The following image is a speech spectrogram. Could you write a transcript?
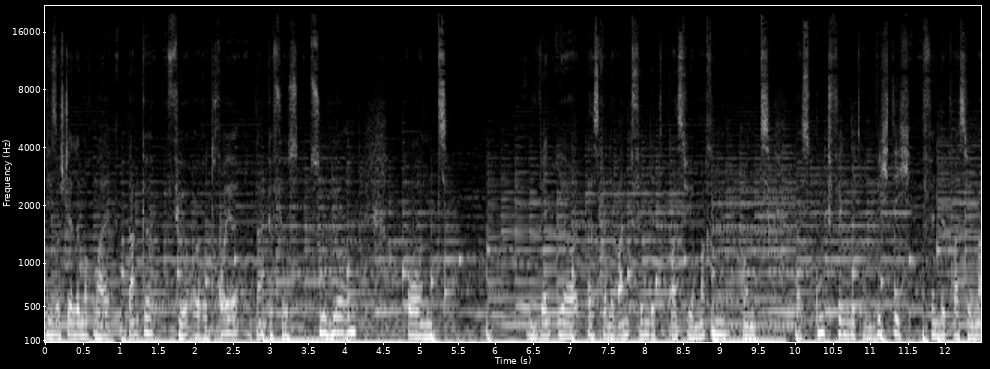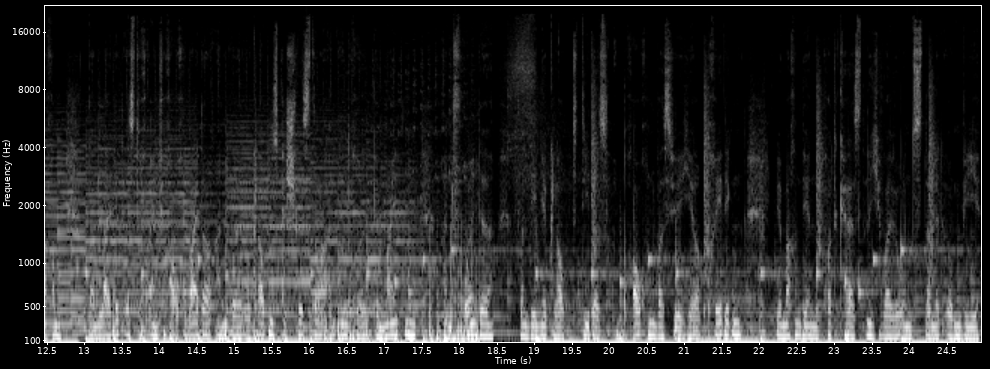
An dieser Stelle nochmal danke für eure Treue, danke fürs Zuhören. Und wenn ihr das relevant findet, was wir machen und das gut findet und wichtig findet, was wir machen, dann leitet es doch einfach auch weiter an eure Glaubensgeschwister, an andere Gemeinden, an Freunde, von denen ihr glaubt, die das brauchen, was wir hier predigen. Wir machen den Podcast nicht, weil wir uns damit irgendwie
